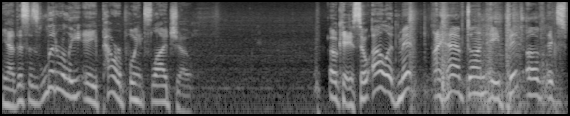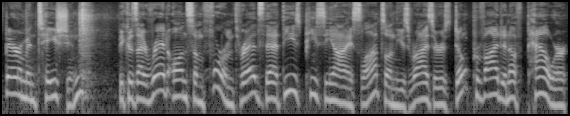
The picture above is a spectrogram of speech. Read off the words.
Yeah, this is literally a PowerPoint slideshow. Okay, so I'll admit I have done a bit of experimentation because I read on some forum threads that these PCI slots on these risers don't provide enough power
